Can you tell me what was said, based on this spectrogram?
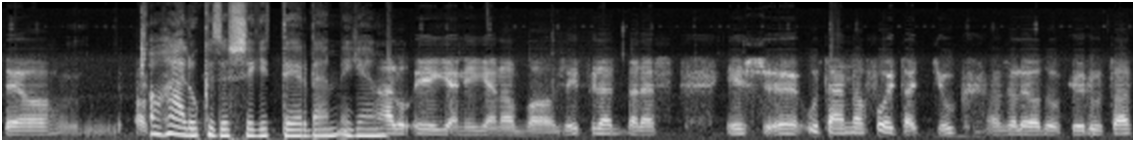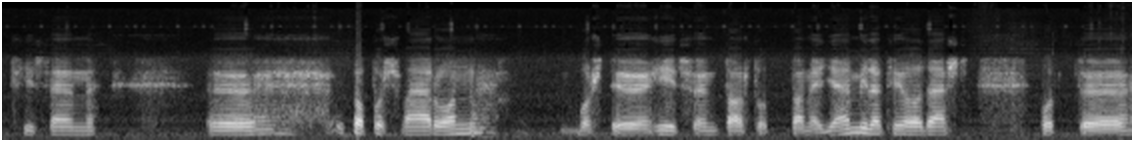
de a... A, a hálóközösségi térben, igen. Háló, igen, igen, abban az épületben lesz, és uh, utána folytatjuk az előadó körutat, hiszen uh, Kaposváron most uh, hétfőn tartottam egy elméleti adást, ott uh,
